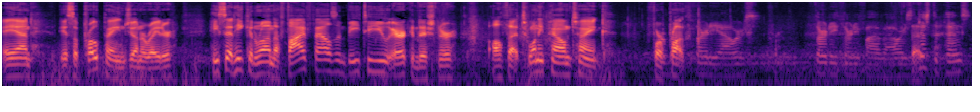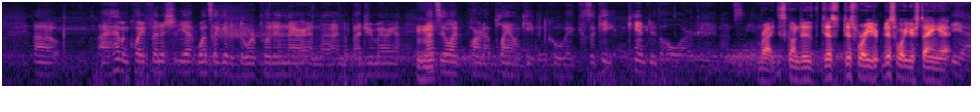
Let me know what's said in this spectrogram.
And it's a propane generator. He said he can run a 5,000 BTU air conditioner off that 20 pound tank for About approximately. thirty hours, 30, 35 hours. That- it just depends. Uh, I haven't quite finished it yet. Once I get a door put in there in the, in the bedroom area, Mm-hmm. that's the only part I plan on keeping cool because I can't, can't do the whole RV. And that's, you know, Right, just going to do just just where you're just where you're staying at. Yeah,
